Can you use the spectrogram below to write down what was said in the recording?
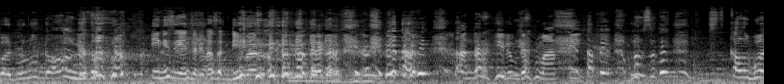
gue dulu dong gitu. Ini sih yang cerita sedih. Ya tapi Antara hidup dan mati. tapi maksudnya kalau gue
